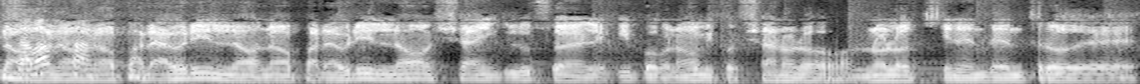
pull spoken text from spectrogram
no, no, no, para abril no, no, para abril no, ya incluso en el equipo económico ya no lo, no lo tienen dentro de,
